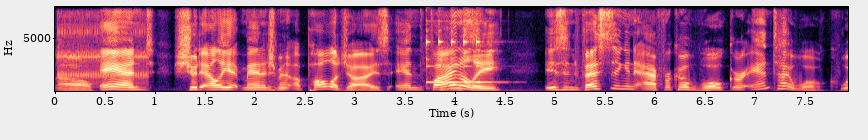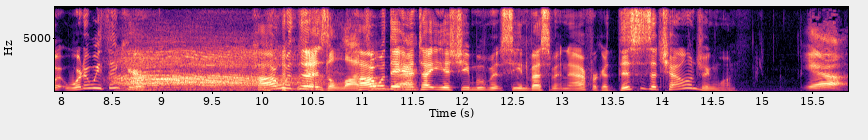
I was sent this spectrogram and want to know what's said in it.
Oh, And should Elliott Management apologize? And finally, is investing in Africa woke or anti woke? What, what do we think here? How would the There's a lot how would the anti ESG movement see investment in Africa? This is a challenging one yeah,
